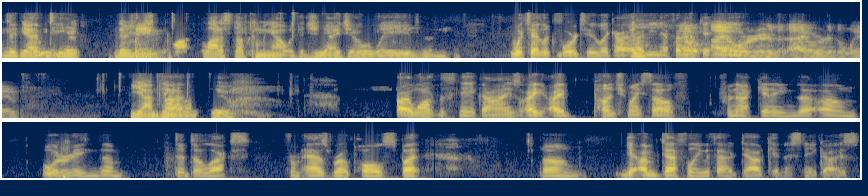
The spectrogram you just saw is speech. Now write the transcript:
Like Yeah, empty, there- there's I just mean- a lot- of stuff coming out with the GI Joe waves and which I look forward to. Like I, I mean, if I don't get I any, ordered I ordered the wave. yeah, I'm thinking Uh, about it too. I want the snake eyes. I, I punch myself for not getting the um ordering the the deluxe from Hasbro Pulse, but um yeah, I'm definitely without a doubt getting a snake eyes.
